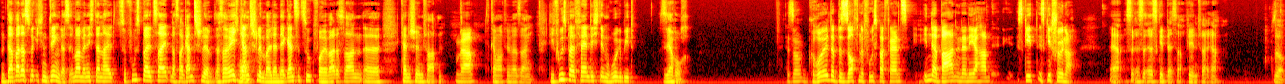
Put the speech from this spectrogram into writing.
Und da war das wirklich ein Ding, dass immer, wenn ich dann halt zu Fußballzeiten, das war ganz schlimm. Das war wirklich Ja. ganz schlimm, weil dann der ganze Zug voll war. Das waren äh, keine schönen Fahrten. ja, Das kann man auf jeden Fall sagen. Die Fußballfandichte im Ruhrgebiet sehr hoch. also grölende, besoffene Fußballfans in der Bahn in der Nähe haben, es geht, es geht schöner. Ja, es, es, es geht besser, auf jeden Fall, ja. So,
